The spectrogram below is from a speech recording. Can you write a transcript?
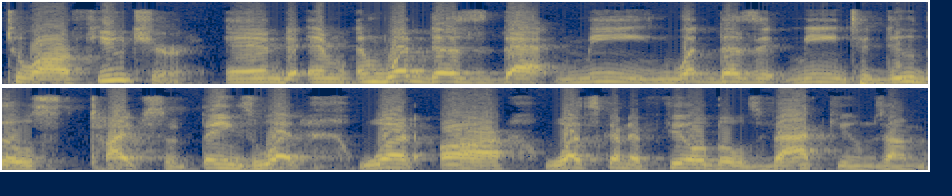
to our future. And, and and what does that mean? What does it mean to do those types of things? What what are what's going to fill those vacuums? I'm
